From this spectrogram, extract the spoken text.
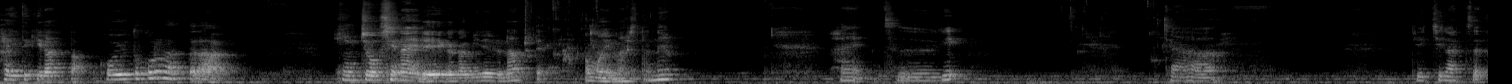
快適だった。こういうところだったら緊張しないで映画が見れるなって思いましたねはい次じゃあ11月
